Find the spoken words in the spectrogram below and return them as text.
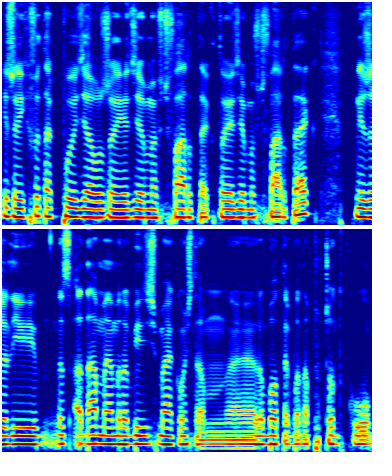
Jeżeli chwytak powiedział, że jedziemy w czwartek, to jedziemy w czwartek. Jeżeli z Adamem robiliśmy jakąś tam e, robotę, bo na początku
